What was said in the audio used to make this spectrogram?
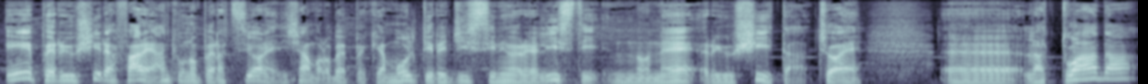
e per riuscire a fare anche un'operazione, diciamolo Beppe, che a molti registi neorealisti non è riuscita, cioè eh, l'Attuada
